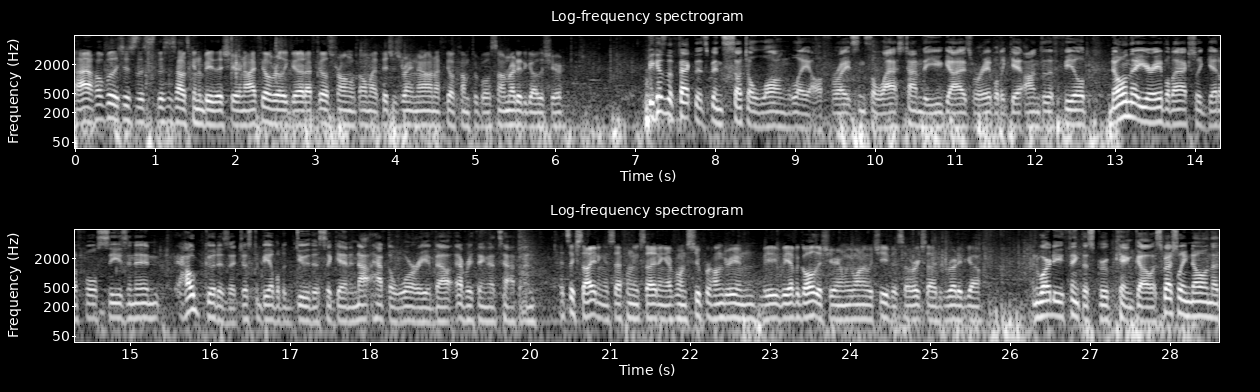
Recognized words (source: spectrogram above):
Uh, hopefully, it's just this. This is how it's going to be this year. And I feel really good. I feel strong with all my pitches right now, and I feel comfortable. So I'm ready to go this year because of the fact that it's been such a long layoff, right, since the last time that you guys were able to get onto the field, knowing that you're able to actually get a full season in, how good is it just to be able to do this again and not have to worry about everything that's happening? It's exciting. It's definitely exciting. Everyone's super hungry, and we, we have a goal this year, and we want to achieve it. So we're excited, ready to go. And where do you think this group can go, especially knowing that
